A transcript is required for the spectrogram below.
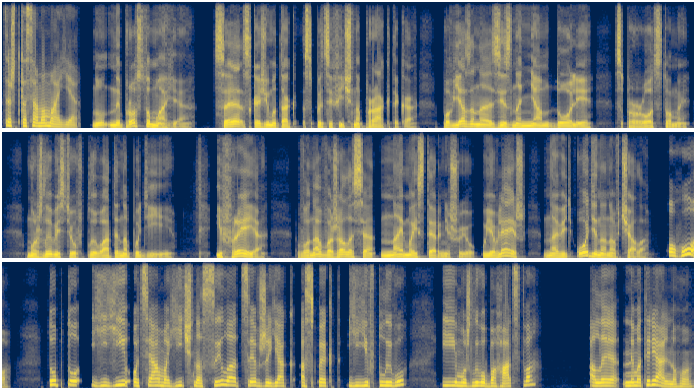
це ж та сама магія. Ну, не просто магія. Це, скажімо так, специфічна практика, пов'язана зі знанням долі, з пророцтвами, можливістю впливати на події. І Фрея, вона вважалася наймайстернішою. Уявляєш, навіть Одіна навчала. Ого! Тобто її оця магічна сила – це вже як аспект її впливу і, можливо, багатства, але не матеріального.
